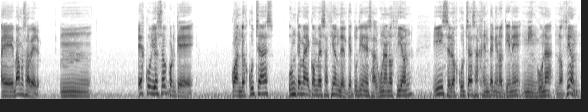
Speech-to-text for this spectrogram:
eh, vamos a ver. Mm, es curioso porque cuando escuchas un tema de conversación del que tú tienes alguna noción y se lo escuchas a gente que no tiene ninguna noción,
